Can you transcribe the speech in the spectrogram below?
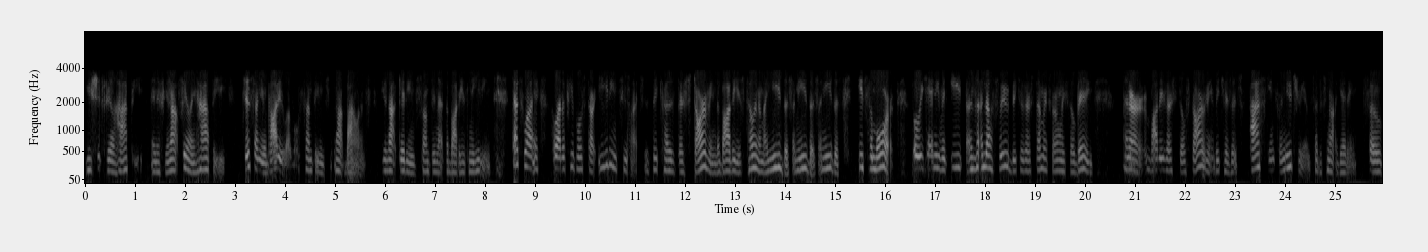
you should feel happy. And if you're not feeling happy, just on your body level, something's not balanced. You're not getting something that the body is needing. That's why a lot of people start eating too much, is because they're starving. The body is telling them, I need this, I need this, I need this. Eat some more. But we can't even eat enough food because our stomachs are only so big and our bodies are still starving because it's asking for nutrients that it's not getting. So,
